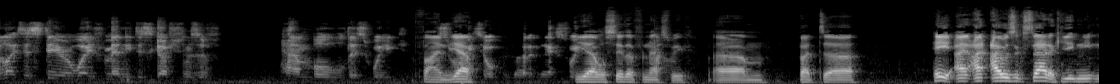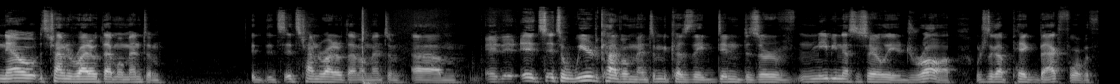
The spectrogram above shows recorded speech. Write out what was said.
I'd like to steer away from any discussions of handball this week. Fine, So yeah. We'll be talking about it next week. Yeah, we'll save that for next week. Um, but uh, hey, I, I I was ecstatic. You- now it's time to ride out that momentum. It, it's it's time to ride out that momentum. Um, it, it, it's it's a weird kind of momentum because they didn't deserve maybe necessarily a draw, which they got pegged back for with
